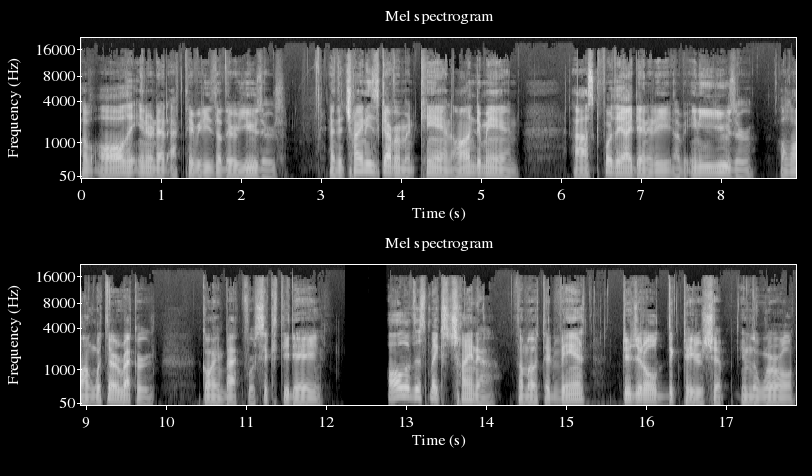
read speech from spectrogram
of all the internet activities of their users. And the Chinese government can, on demand, ask for the identity of any user along with their record going back for 60 days. All of this makes China the most advanced digital dictatorship in the world.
